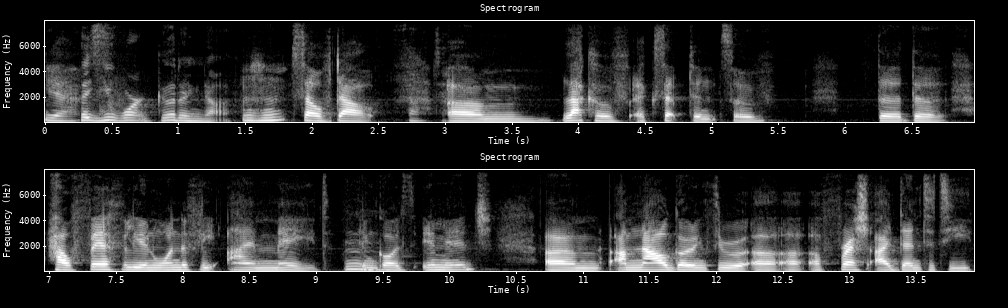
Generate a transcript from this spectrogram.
yeah That you weren't good enough. hmm self-doubt Self-doubt. Um, lack of acceptance of the, the how fearfully and wonderfully I'm made in God's image. Um, I'm now going through a, a, a fresh identity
